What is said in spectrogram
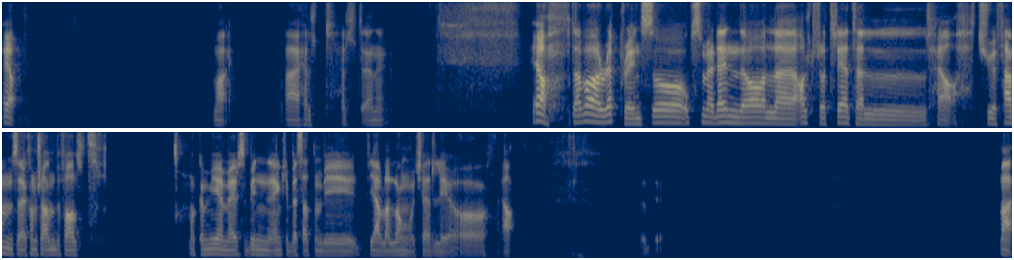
Ja. Nei. Jeg er helt, helt enig. Ja, det var rep range, så oppsummer den. Det var vel eh, alt fra 3 til ja, 25 som er kanskje anbefalt. Noe mye mer, så begynner egentlig besetten å bli jævla lang og kjedelig og ja. Nei.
